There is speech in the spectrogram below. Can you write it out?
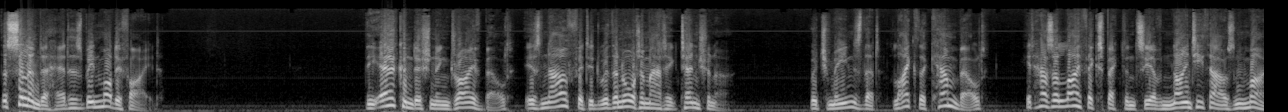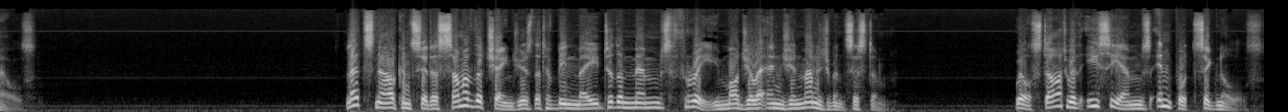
the cylinder head has been modified. The air conditioning drive belt is now fitted with an automatic tensioner, which means that, like the cam belt, it has a life expectancy of 90,000 miles. Let's now consider some of the changes that have been made to the MEMS 3 modular engine management system. We'll start with ECM's input signals.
